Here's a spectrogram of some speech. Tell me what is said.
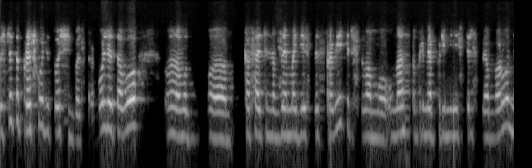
То есть это происходит очень быстро. Более того, э, вот, э, касательно взаимодействия с правительством, у нас, например, при Министерстве обороны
